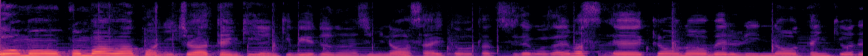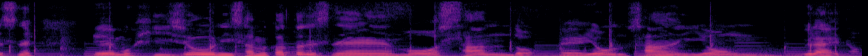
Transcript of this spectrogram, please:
どうも、こんばんは、こんにちは。天気元気ビルドのおなじみの斉藤達治でございます、えー今日のベルリンの天気はですね、えーもう非常に寒かったですね。もう3度、えー4、3、4ぐらいの、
